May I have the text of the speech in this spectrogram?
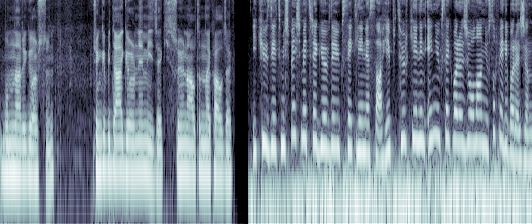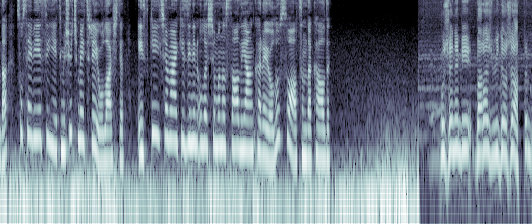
bunları görsün. Çünkü bir daha görünemeyecek. Suyun altında kalacak. 275 metre gövde yüksekliğine sahip Türkiye'nin en yüksek barajı olan Yusufeli Barajı'nda su seviyesi 73 metreye ulaştı. Eski ilçe merkezinin ulaşımını sağlayan karayolu su altında kaldı. Bu sene bir baraj videosu attım.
